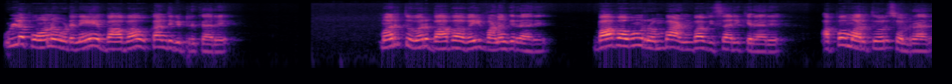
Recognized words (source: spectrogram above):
உள்ளே போன உடனே பாபா உட்காந்துக்கிட்டு இருக்காரு மருத்துவர் பாபாவை வணங்குறாரு. பாபாவும் ரொம்ப அன்பாக விசாரிக்கிறாரு. அப்போ மருத்துவர் சொல்கிறார்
